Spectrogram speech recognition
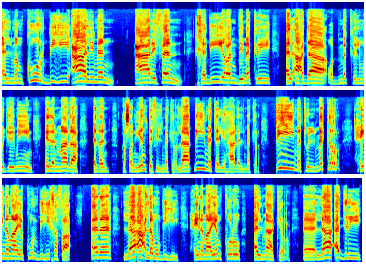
الممكور به عالما عارفا خبيرا بمكر الأعداء وبمكر المجرمين إذا ماذا؟ إذا أصلا ينتفي المكر لا قيمة لهذا المكر. قيمة المكر حينما يكون به خفاء. أنا لا أعلم به حينما يمكر الماكر. آه، لا أدري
